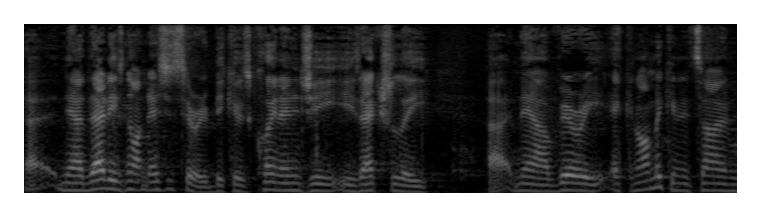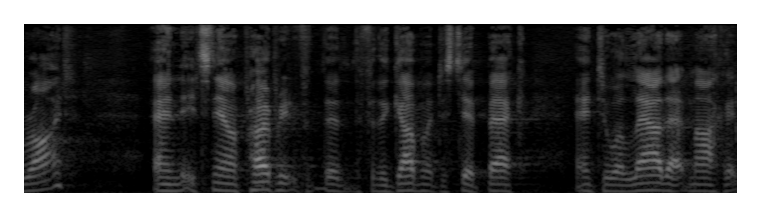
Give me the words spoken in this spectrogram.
Uh, now, that is not necessary because clean energy is actually uh, now very economic in its own right, and it's now appropriate for the, for the government to step back and to allow that market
